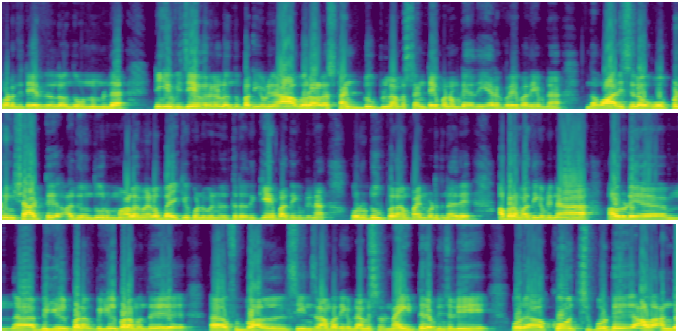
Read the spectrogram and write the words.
குறைஞ்சிட்டே இருக்கிறதுல வந்து ஒன்றும் இல்லை. நீங்கள் விஜயவர்கள் வந்து பார்த்தீங்க அப்படின்னா அவரால் ஸ்டண்ட் டூப் இல்லாமல் ஸ்டண்டே பண்ண முடியாது. ஏறக்குறைய பார்த்தீங்க அப்படின்னா இந்த வாரிசில் ஓப்பனிங் ஷாட்டு அது வந்து ஒரு மலை மேலே பைக்கை கொண்டு போய் நிறுத்துறதுக்கே பார்த்தீங்க அப்படின்னா ஒரு டூப்பை தான் பயன்படுத்தினார். அப்புறம் பார்த்தீங்க அப்படின்னா அவருடைய பிகில் படம் பிகில் படம் வந்து ஃபுட்பால் சீன்ஸ்லாம் பார்த்திங்க அப்படின்னா மிஸ்டர் நைட்டு அப்படின்னு சொல்லி ஒரு கோச் போட்டு அந்த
